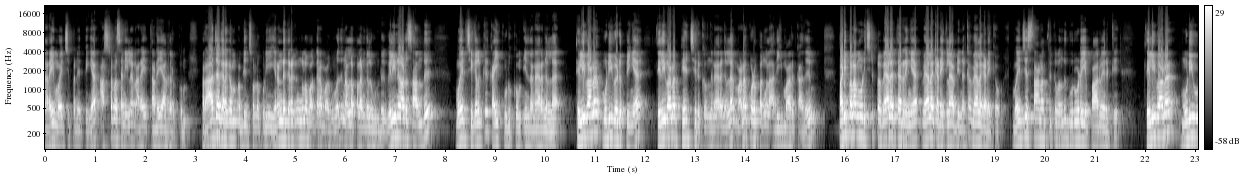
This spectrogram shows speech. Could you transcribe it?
நிறைய முயற்சி பண்ணியிருப்பீங்க அஷ்டம சனியில் நிறைய தடையாக இருக்கும். இப்போ ராஜகிரகம் அப்படின்னு சொல்லக்கூடிய இரண்டு கிரகங்களும் வக்கரமாகும் போது நல்ல பலன்கள் உண்டு. வெளிநாடு சார்ந்து முயற்சிகளுக்கு கை கொடுக்கும் இந்த நேரங்களில். தெளிவான முடிவு எடுப்பீங்க தெளிவான பேச்சு இருக்கும் இந்த நேரங்களில். மனக்குழப்பங்கள் அதிகமாக இருக்காது. படிப்பெல்லாம் முடிச்சுட்டு இப்போ வேலை தேடுறீங்க. வேலை கிடைக்கல அப்படின்னாக்கா வேலை கிடைக்கும். முயற்சி ஸ்தானத்துக்கு வந்து குருவுடைய பார்வை இருக்குது தெளிவான முடிவு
